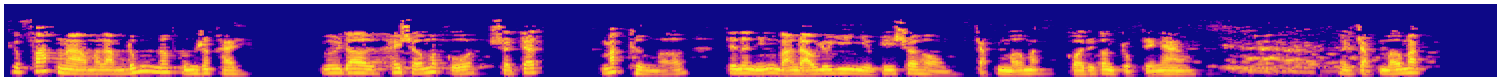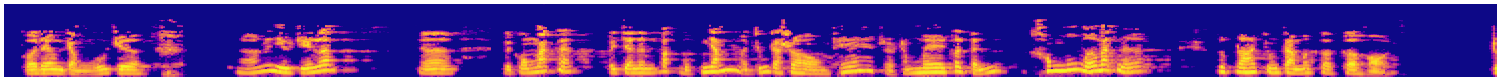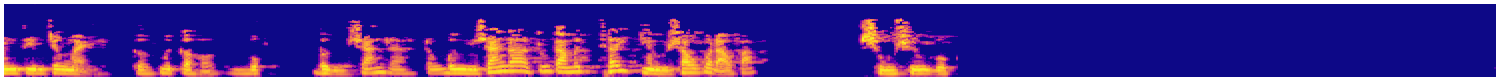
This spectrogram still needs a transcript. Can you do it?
Cái pháp nào mà làm đúng nó cũng rất hay. Người đời hay sợ mất của, sợ chết, mắt thường mở. Cho nên những bạn đạo vô vi nhiều khi soi hồn chập mở mắt coi thấy con trục chạy ngang. Rồi chập mở mắt coi thấy ông chồng ngủ chưa. Đó, nó nhiều chuyện lắm. À, vì con mắt á vì cho nên bắt buộc nhắm mà chúng ta soi hồn thế rồi trong mê có tỉnh không muốn mở mắt nữa. Lúc đó chúng ta mới có cơ hội. Trung tim chân mày, cơ, mới cơ hội vụt bừng sáng ra. Trong bừng sáng đó, chúng ta mới thấy chiều sâu của đạo pháp. Sung sướng vô cùng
